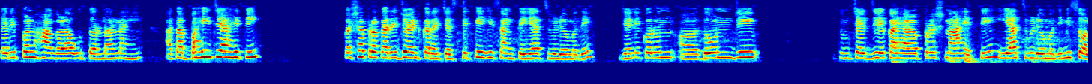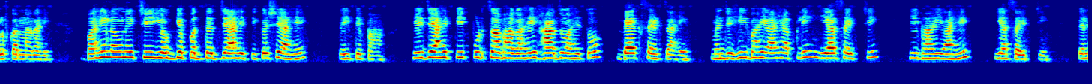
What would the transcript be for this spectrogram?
तरी पण हा गळा उतरणार नाही. आता बाही जी आहे ती कशा प्रकारे जॉईंट करायची असते तेही सांगते याच व्हिडिओमध्ये जेणेकरून दोन जी तुमच्या जे काही प्रश्न आहेत ते याच व्हिडिओमध्ये मी सॉल्व करणार आहे. बाही लावण्याची योग्य पद्धत जी आहे ती कशी आहे? तर इथे पहा. हे जे आहे ती पुढचा भाग आहे. हा जो आहे तो बॅक साईडचा आहे. म्हणजे ही बाही आहे आपली या साईडची ही बाही आहे या साईडची तर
